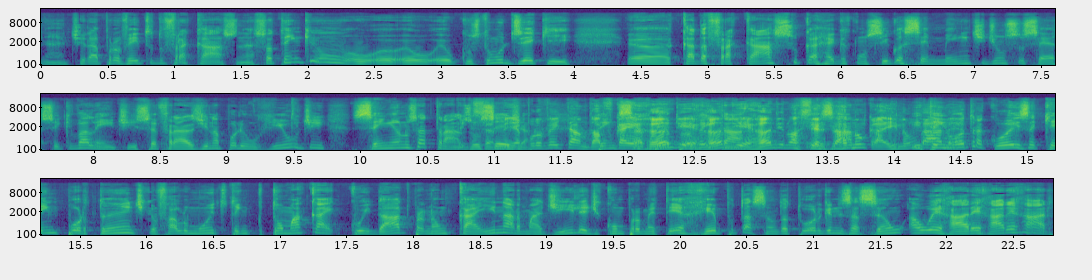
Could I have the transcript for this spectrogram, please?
É, tirar proveito do fracasso, né? Só tem que um, eu, eu, eu, costumo dizer que uh, cada fracasso carrega consigo a semente de um sucesso equivalente. Isso é frase de Napoleão Hill de 100 anos atrás. Ou seja, aproveitar, não dá tem pra ficar errando, errando, errando e não acertar Exato. nunca. E, não e dá, tem né? outra coisa que é importante, que eu falo muito, tem que tomar cuidado para não cair na armadilha de comprometer a reputação da tua organização ao errar, errar, errar.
